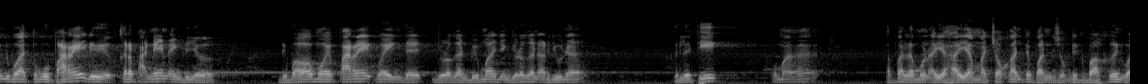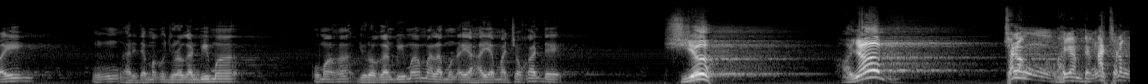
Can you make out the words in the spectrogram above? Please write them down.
dibuat tunggu pare di teh. dibawa mau pare juragan Bima jeung juragan Arjuna. Detik kumaha? Apa lamun ayah hayam macokan depan digebahkeun ku aing hmm, hari mah ku juragan Bima. Kumaha? Juragan Bima mah lamun ayah hayam macokan teh sieu hayam! Celeng! Hayam teh celeng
